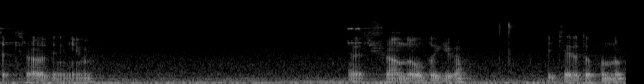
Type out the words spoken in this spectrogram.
Tekrar deneyeyim. Evet şu anda olduğu gibi. Bir kere dokundum.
